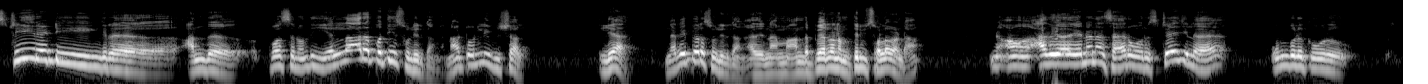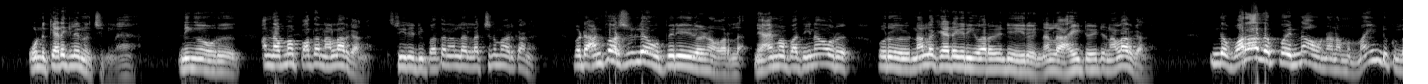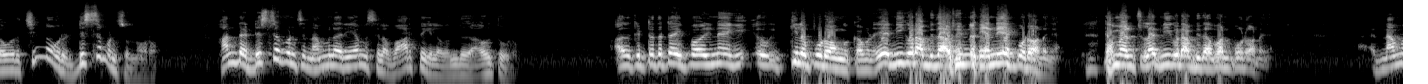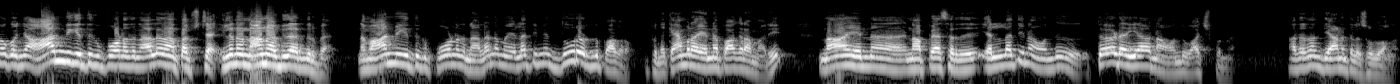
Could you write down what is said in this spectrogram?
ஸ்ரீரெட்டிங்கிற அந்த பர்சன் வந்து எல்லாரை பற்றியும் சொல்லியிருக்காங்க. நாட் ஓன்லி விஷால் இல்லையா? நிறைய பேரை சொல்லியிருக்காங்க. அது நம்ம அந்த பேரெலாம் நம்ம திருப்பி சொல்ல வேண்டாம். அது என்னென்னா சார் ஒரு ஸ்டேஜில் உங்களுக்கு ஒரு ஒன்று கிடைக்கலன்னு வச்சுங்களேன் நீங்கள் ஒரு அந்த அம்மா பார்த்தா நல்லா இருக்காங்க. ஸ்ரீரெட்டி பார்த்தா நல்ல லட்சணமாக இருக்காங்க. பட் அன்ஃபார்ச்சுனேட்லி அவங்க பெரிய ஹீரோயினாக வரல. நியாயமாக பார்த்தீங்கன்னா ஒரு ஒரு நல்ல கேட்டகரிக்கு வர வேண்டிய ஹீரோயின் நல்ல ஹைட் வெயிட் நல்லா இருக்காங்க. இந்த வராதப்போ என்ன ஆகும்னா நம்ம மைண்டுக்குள்ளே ஒரு சின்ன ஒரு டிஸ்டர்பன்ஸ் ஒன்று வரும். அந்த டிஸ்டர்பன்ஸ் நம்மள அறியாமல் சில வார்த்தைகளை வந்து அவுத்து விடும் அது கிட்டத்தட்ட இப்போ இன்னும் கீழே போடுவாங்க கமெண்ட் ஏ நீ கூட அப்படிதான் அப்படின்னு என்னையே போடுவானுங்க. கமெண்ட்ஸில் நீ கூட அப்படிதாப்பான்னு போடுவானுங்க. நம்ம கொஞ்சம் ஆன்மீகத்துக்கு போனதுனால நான் தப்பிச்சிட்டேன். இல்லைன்னா நானும் அப்படி தான் இருந்திருப்பேன். நம்ம ஆன்மீகத்துக்கு போனதுனால நம்ம எல்லாத்தையுமே தூரம் இருந்து பார்க்குறோம். இப்போ இந்த கேமரா என்ன பார்க்குற மாதிரி நான் என்ன நான் பேசுறது எல்லாத்தையும் நான் வந்து தேர்ட் ஐயாக நான் வந்து வாட்ச் பண்ணுவேன். அதை தான் தியானத்தில் சொல்லுவாங்க.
